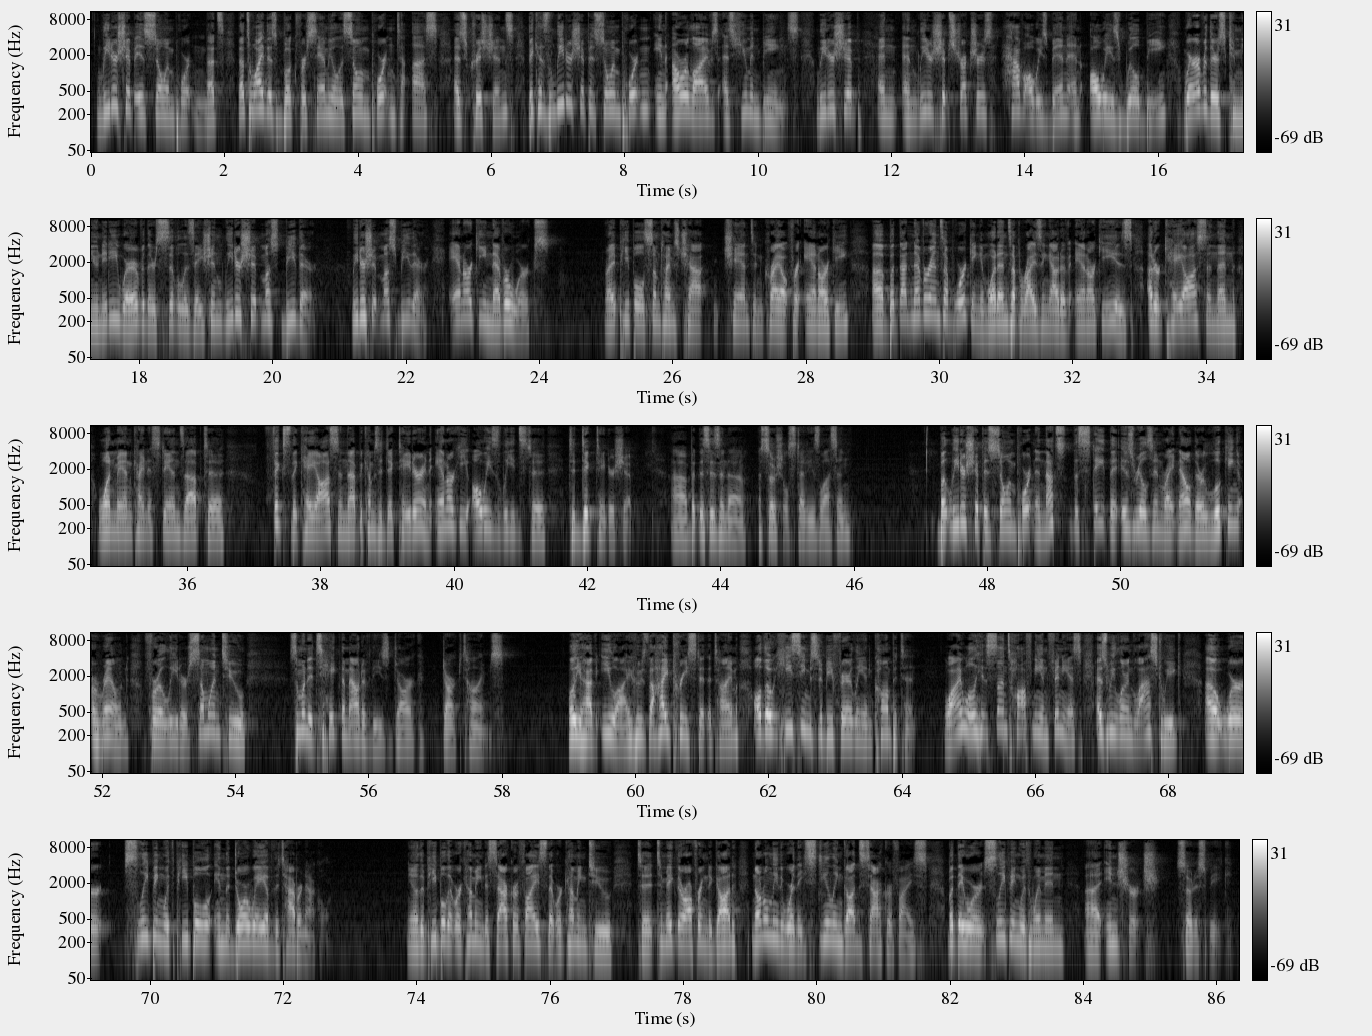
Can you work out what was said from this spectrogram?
Leadership is so important. That's, that's why this book, First Samuel, is so important to us as Christians, because leadership is so important in our lives as human beings. Leadership and, and leadership structures have always been and always will be. Wherever there's community, wherever there's civilization, leadership must be there. Leadership must be there. Anarchy never works, right? People sometimes chant and cry out for anarchy. Uh, but that never ends up working. And what ends up rising out of anarchy is utter chaos, and then one man kind of stands up to fix the chaos, and that becomes a dictator. And anarchy always leads to, to dictatorship. Uh, but this isn't a, a social studies lesson. But leadership is so important, and that's the state that Israel's in right now. They're looking around for a leader, someone to, someone to take them out of these dark, dark times. Well, you have Eli, who's the high priest at the time, although he seems to be fairly incompetent. Why? Well, his sons Hophni and Phinehas, as we learned last week, uh, were sleeping with people in the doorway of the tabernacle. You know, the people that were coming to sacrifice, that were coming to, to, to make their offering to God, not only were they stealing God's sacrifice, but they were sleeping with women uh, in church, so to speak.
